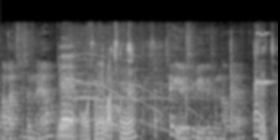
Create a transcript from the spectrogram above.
다 맞추셨나요? 예, 네. 어 종이 맞췄네. 책 열심히 읽으셨나봐요. 그렇죠.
